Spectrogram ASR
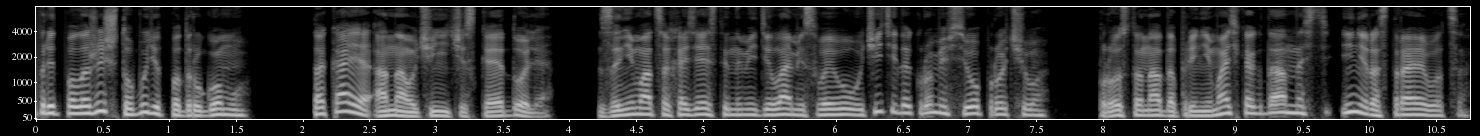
предположить, что будет по-другому. Такая она ученическая доля. Заниматься хозяйственными делами своего учителя, кроме всего прочего. Просто надо принимать как данность и не расстраиваться.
